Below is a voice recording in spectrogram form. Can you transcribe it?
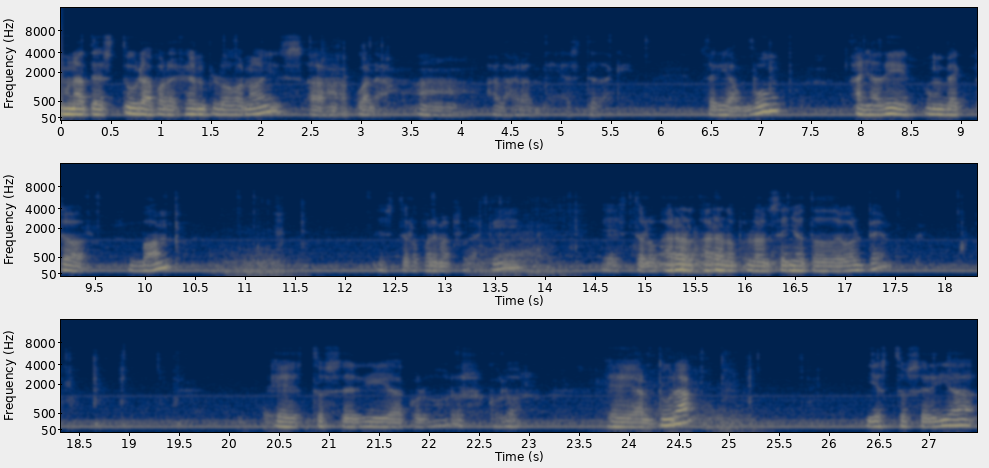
una textura por ejemplo noise a, a, a la grande este de aquí. Sería un bump añadir un vector bump. Esto lo ponemos por aquí esto lo, ahora, ahora lo, enseño todo de golpe. Esto sería color color. Eh, altura. Y esto sería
